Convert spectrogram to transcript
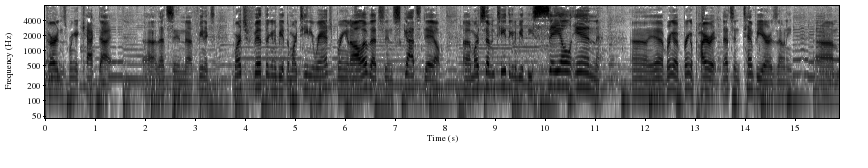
Gardens. Bring a cacti. Uh, that's in uh, Phoenix. March 5th, they're going to be at the Martini Ranch. Bring an olive. That's in Scottsdale. Uh, March 17th, they're going to be at the Sail Inn. Uh, yeah, bring a bring a pirate. That's in Tempe, Arizona. Um,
